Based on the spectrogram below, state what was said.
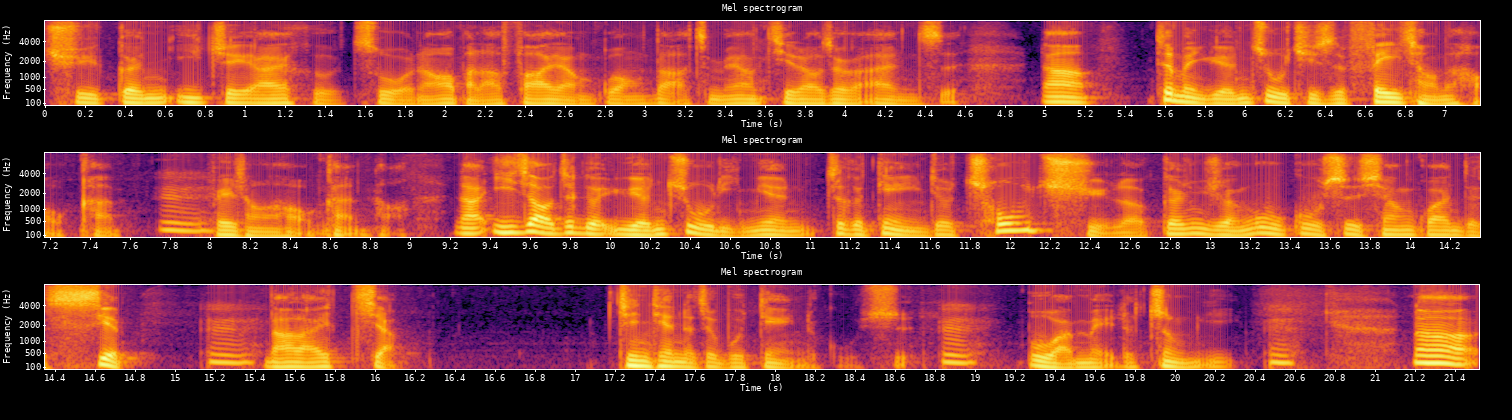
去跟 EJI 合作，然后把它发扬光大，怎么样接到这个案子？那这本原著其实非常的好看，嗯，非常的好看哈。那依照这个原著里面，这个电影就抽取了跟人物故事相关的线。嗯，拿来讲今天的这部电影的故事，嗯，不完美的正义，嗯，那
